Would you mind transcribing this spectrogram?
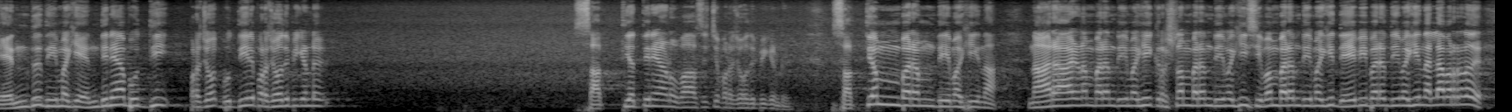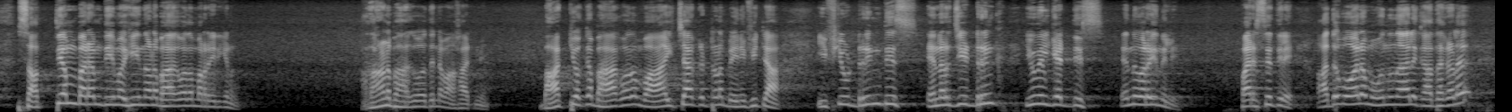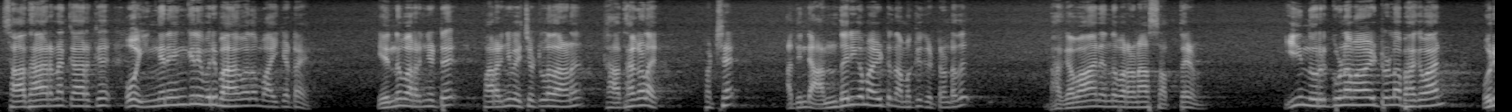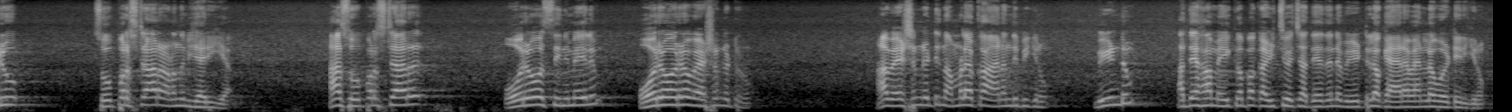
എന്ത് ധീമഹി എന്തിനാ ബുദ്ധി പ്രചോ ബുദ്ധിയിൽ പ്രചോദിപ്പിക്കേണ്ടത് സത്യത്തിനെയാണ് ഉപാസിച്ച് പ്രചോദിപ്പിക്കേണ്ടത് സത്യം പരം ധീമഹി എന്ന നാരായണം പരം ധീമഹി കൃഷ്ണം പരം ധീമഹി ശിവം പരം ധീമഹി ദേവി പരം ധീമഹി എന്നല്ല പറഞ്ഞത്. സത്യം പരം ധീമഹി എന്നാണ് ഭാഗവതം പറഞ്ഞിരിക്കുന്നത്. അതാണ് ഭാഗവതത്തിന്റെ മഹാത്മ്യം. ബാക്കിയൊക്കെ ഭാഗവതം വായിച്ചാൽ കിട്ടണം ബെനിഫിറ്റാ if you drink this energy drink you will get this എന്ന് പറയുന്നില്ലേ? പരസ്യത്തിലെ. അതുപോലെ മൂന്ന് നാല് കഥകൾ സാധാരണക്കാർക്ക് ഓ ഇങ്ങനെയെങ്കിലും ഇവർ ഭാഗവതം വായിക്കട്ടെ എന്ന് പറഞ്ഞിട്ട് പറഞ്ഞു വെച്ചിട്ടുള്ളതാണ് കഥകൾ പക്ഷെ അതിന്റെ ആന്തരികമായിട്ട് നമുക്ക് കിട്ടേണ്ടത് ഭഗവാൻ എന്ന് പറയുന്ന സത്തയാണ് ഈ നിർഗുണമായിട്ടുള്ള ഭഗവാൻ ഒരു സൂപ്പർ സ്റ്റാർ ആണെന്ന് വിചാരിക്കുക. ആ സൂപ്പർ സ്റ്റാർ ഓരോ സിനിമയിലും ഓരോരോ വേഷം കെട്ടുന്നു. ആ വേഷം കെട്ടി നമ്മളെയൊക്കെ ആനന്ദിപ്പിക്കുന്നു. വീണ്ടും അദ്ദേഹം മേക്കപ്പ് കഴിച്ചു വെച്ച് അദ്ദേഹത്തിന്റെ വീട്ടിലോ കാരവാനിലോ പോയിട്ടിരിക്കുന്നു.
